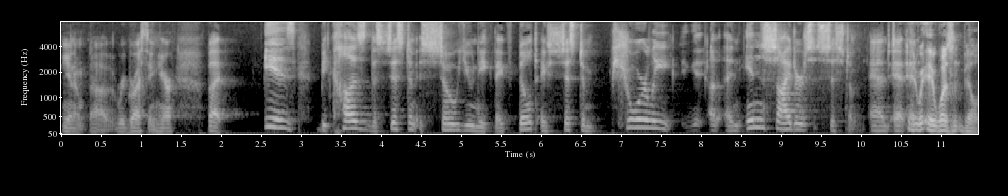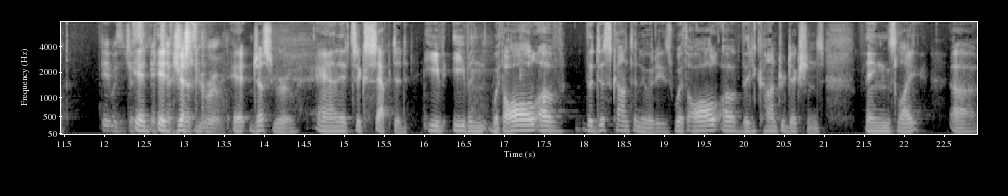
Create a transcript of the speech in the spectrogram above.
you know, uh, regressing here, but is because the system is so unique. They've built a system purely uh, an insider's system, and, and, and it, it, wasn't built. It was just it, it, it just, just, grew. It just grew, and it's accepted even with all of the discontinuities, with all of the contradictions. Things like uh,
